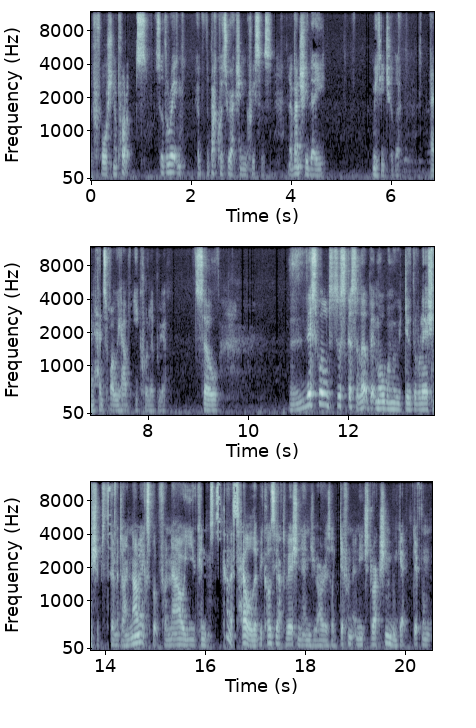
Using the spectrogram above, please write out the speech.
the proportion of products. So the rate of uh, the backwards reaction increases and eventually they meet each other and hence why we have equilibria. So this we'll discuss a little bit more when we do the relationship to thermodynamics, but for now you can kind of tell that because the activation energy areas are different in each direction, we get different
